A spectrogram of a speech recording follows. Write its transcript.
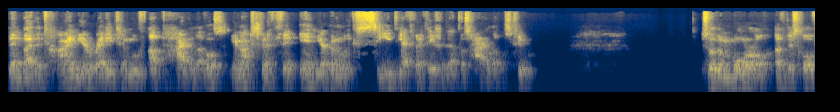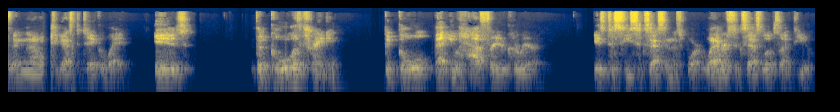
then by the time you're ready to move up to higher levels, you're not just going to fit in, you're going to exceed the expectations at those higher levels too. So, the moral of this whole thing that I want you guys to take away is the goal of training, the goal that you have for your career is to see success in the sport, whatever success looks like to you.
